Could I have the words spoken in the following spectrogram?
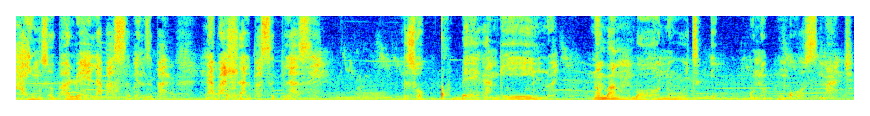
Hayi ngizobalwela abasebenzi ba nabahlali baseplazini. Ngizoqhubeka ngilwe noma ngibone ukuthi i- kunobungozi manje.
